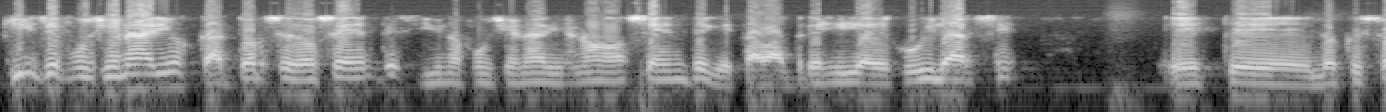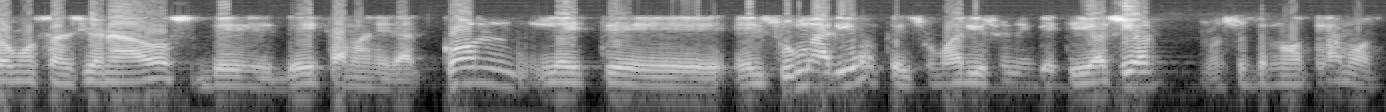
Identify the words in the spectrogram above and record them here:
15 funcionarios, 14 docentes y una funcionaria no docente que estaba tres días de jubilarse, este, los que somos sancionados de, de esta manera. Con este, el sumario, que el sumario es una investigación, nosotros no estamos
